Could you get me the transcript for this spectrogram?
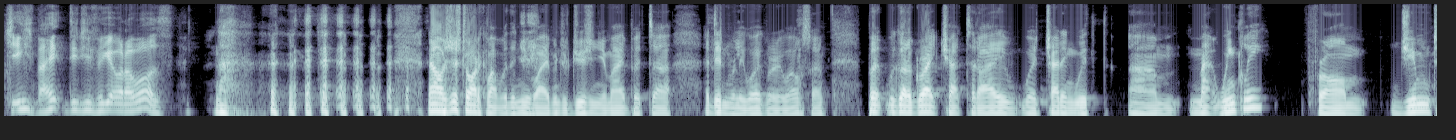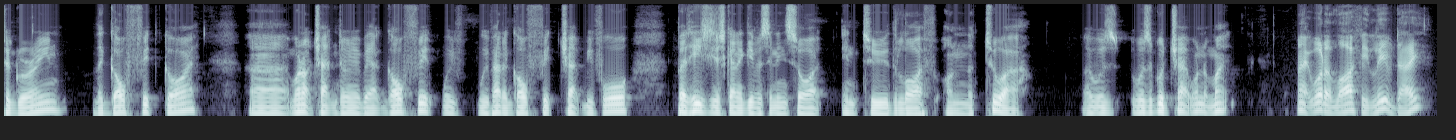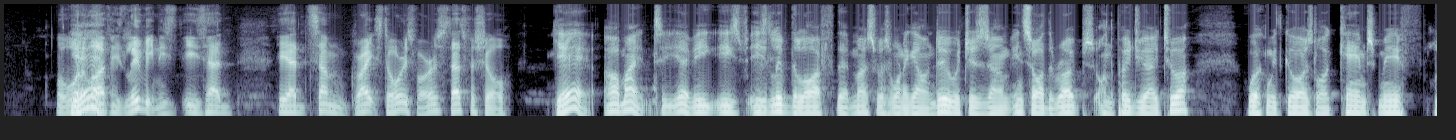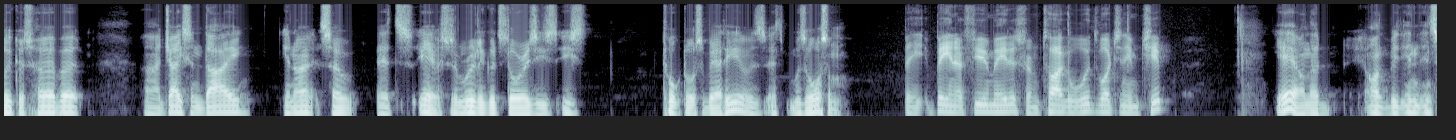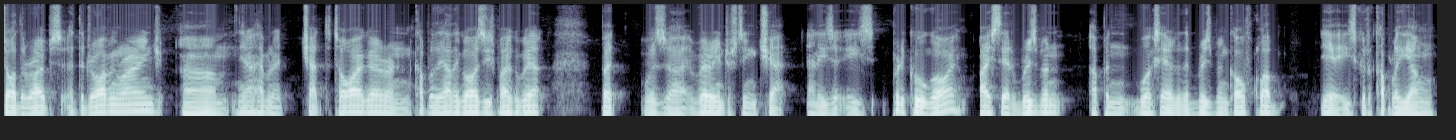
Jeez, mate, did you forget what I was? No. no, I was just trying to come up with a new way of introducing you, mate, but uh, it didn't really work very well. So, but we've got a great chat today. We're chatting with um, Matt Winkley from Gym to Green, the Golf Fit guy. Uh, we're not chatting to him about Golf Fit. We've we've had a Golf Fit chat before, but he's just going to give us an insight into the life on the tour. It was it was a good chat, wasn't it, mate? Mate, what a life he lived, eh? Well, what a life he's living. He's he's had he had some great stories for us, that's for sure. Yeah. Oh, mate. So, yeah, he, he's he's lived the life that most of us want to go and do, which is um, inside the ropes on the PGA Tour, working with guys like Cam Smith, Lucas Herbert, uh, Jason Day. You know, so it's yeah, some really good stories. He's he's talked to us about here. It was it was awesome. Be, being a few meters from Tiger Woods, watching him chip. Yeah, on the on in, inside the ropes at the driving range. Um, you know, having a chat to Tiger and a couple of the other guys he spoke about, but was uh, a very interesting chat. And he's a, he's a pretty cool guy, based out of Brisbane, up and works out of the Brisbane Golf Club. Yeah, he's got a couple of young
